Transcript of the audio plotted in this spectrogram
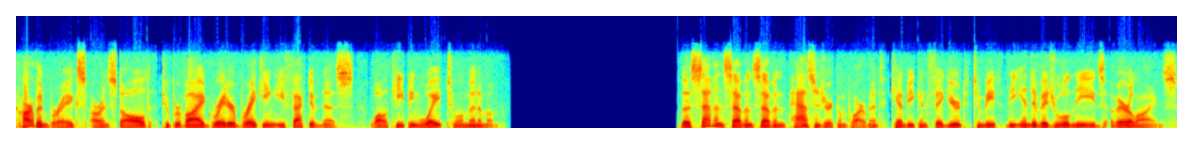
Carbon brakes are installed to provide greater braking effectiveness while keeping weight to a minimum. The 777 passenger compartment can be configured to meet the individual needs of airlines.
